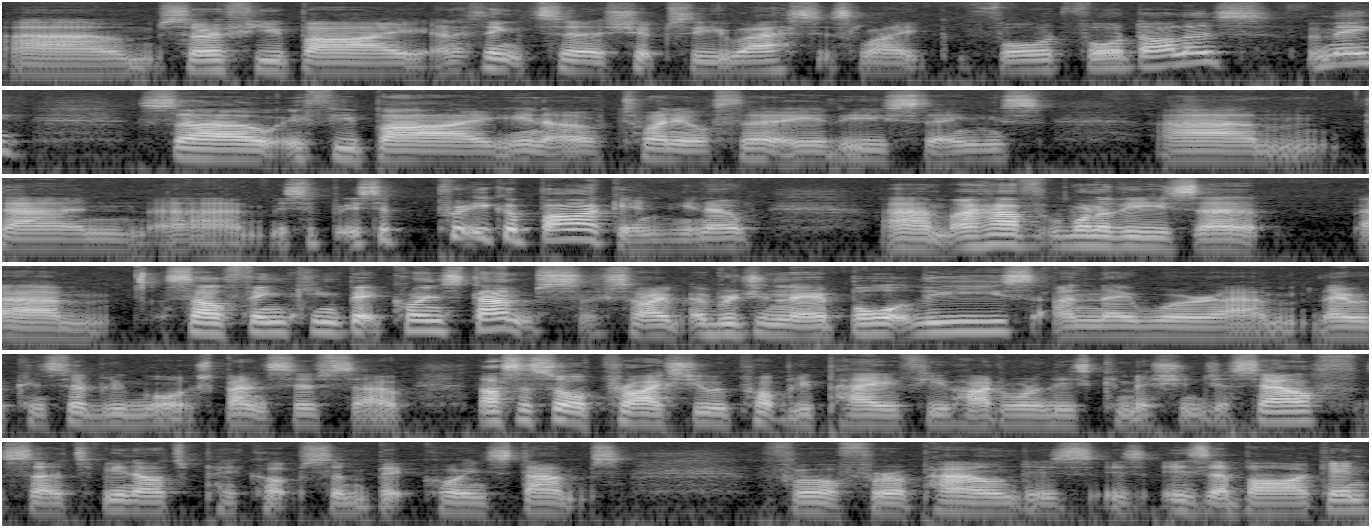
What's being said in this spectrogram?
Um, so if you buy, and I think to ship to the US, it's like four four dollars for me. So if you buy, you know, twenty or thirty of these things, um, then um, it's a it's a pretty good bargain. You know, um, I have one of these uh, um, self-inking Bitcoin stamps. So I, originally I bought these, and they were um, they were considerably more expensive. So that's the sort of price you would probably pay if you had one of these commissioned yourself. So to be able to pick up some Bitcoin stamps for, for a pound is, is, is a bargain.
